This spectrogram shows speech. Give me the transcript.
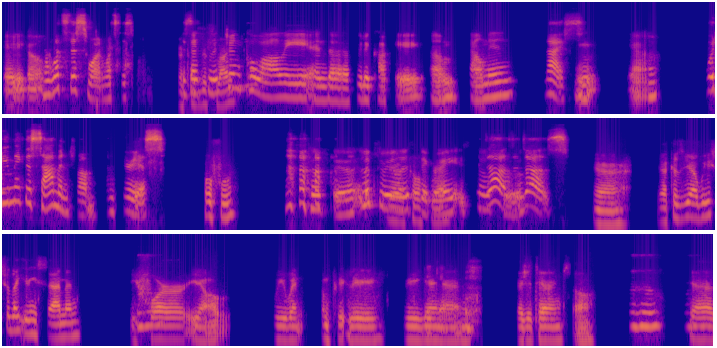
There you Now, go. what's this one? What's this one? Let's It's a take the kawali and the furikake um, salmon. Nice. Mm, yeah. What do you make the salmon from? I'm curious. Tofu. Tofu. It looks realistic, tofu. right? It's It does. It does. Yeah, yeah, because yeah, we used to like eating salmon hmm before you know we went completely vegan Vegan. and vegetarian. So hmm yeah,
